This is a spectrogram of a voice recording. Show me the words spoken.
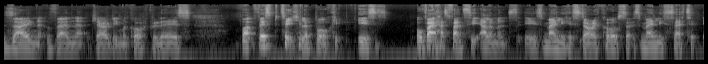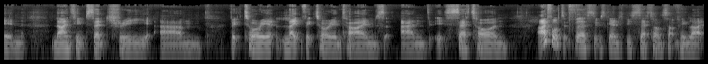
zone than Geraldine McCaughrean is. But this particular book is, although it has fantasy elements, is mainly historical. So it's mainly set in 19th century um, Victorian, late Victorian times, and it's set on. I thought at first it was going to be set on something like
